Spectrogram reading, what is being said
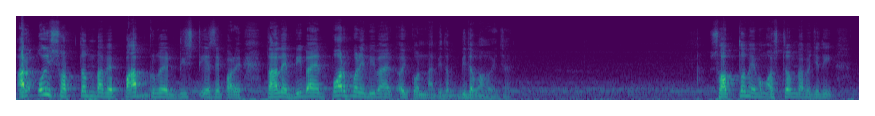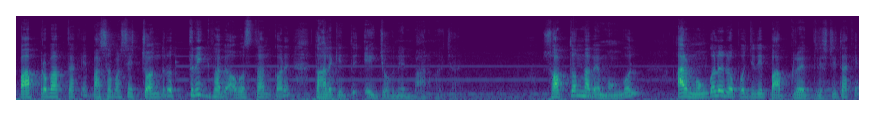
আর ওই সপ্তম ভাবে পাপ গ্রহের দৃষ্টি এসে পড়ে, তাহলে বিবাহের পরপরই বিবাহের ওই কন্যা বিধ- বিধবা হয়ে যায়। সপ্তম এবং অষ্টম ভাবে যদি পাপ প্রভাব থাকে পাশাপাশি চন্দ্র ত্রিকভাবে অবস্থান করে, তাহলে কিন্তু এই যোগ নির্মাণ হয়ে যায়। সপ্তমভাবে মঙ্গল, আর মঙ্গলের ওপর যদি পাপ গ্রহের দৃষ্টি থাকে,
